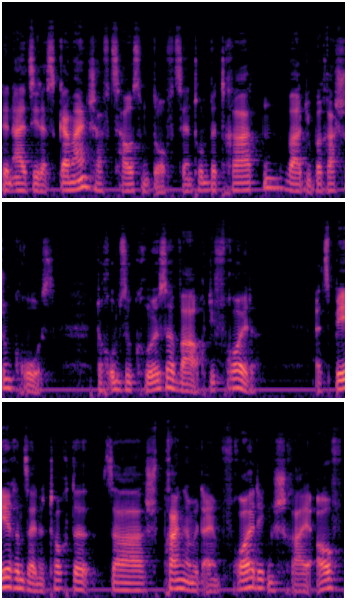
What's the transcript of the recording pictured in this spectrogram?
denn als sie das Gemeinschaftshaus im Dorfzentrum betraten, war die Überraschung groß, doch umso größer war auch die Freude. Als Bären seine Tochter sah, sprang er mit einem freudigen Schrei auf,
